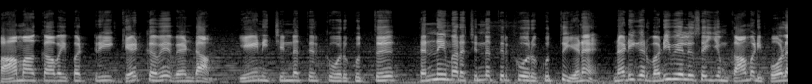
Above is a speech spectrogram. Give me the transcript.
பாமகவை பற்றி கேட்கவே வேண்டாம். ஏணி சின்னத்திற்கு ஒரு குத்து தென்னை மர சின்னத்திற்கு ஒரு குத்து என நடிகர் வடிவேலு செய்யும் காமெடி போல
